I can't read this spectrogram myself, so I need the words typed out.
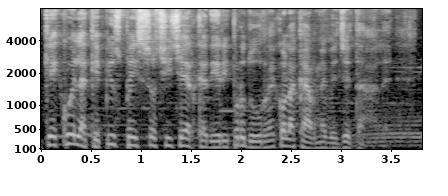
che è quella che più spesso ci cerca di riprodurre con la carne vegetale.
